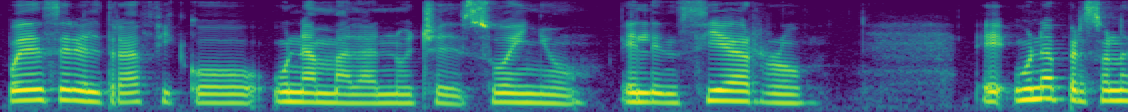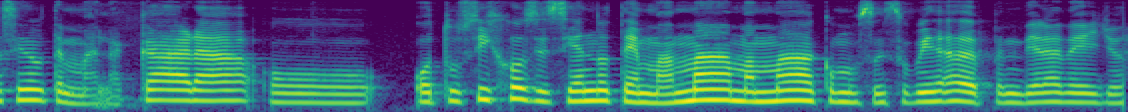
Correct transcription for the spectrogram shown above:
Puede ser el tráfico, una mala noche de sueño, el encierro, eh, una persona haciéndote mala cara o, o tus hijos diciéndote mamá, mamá, como si su vida dependiera de ellos.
